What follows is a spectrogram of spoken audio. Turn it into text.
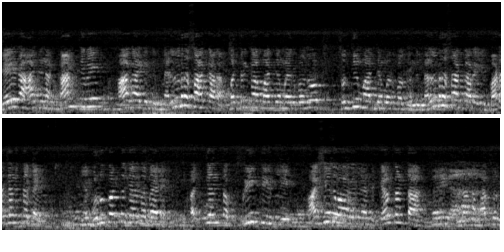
ಜಯದ ಹಾದಿನ ಕಾಣ್ತೀವಿ ಹಾಗಾಗಿ ನಿಮ್ಮೆಲ್ಲರ ಸಹಕಾರ ಪತ್ರಿಕಾ ಮಾಧ್ಯಮ ಇರ್ಬೋದು, ಸುದ್ದಿ ಮಾಧ್ಯಮ ಇರ್ಬೋದು, ನಿಮ್ಮೆಲ್ಲರ ಸಹಕಾರ ಈ ಬಡ ಜನತೆ ಮೇಲೆ, ಈ ಬುಡಕಟ್ಟು ಜನದ ಮೇಲೆ ಅತ್ಯಂತ ಪ್ರೀತಿ ಇರಲಿ, ಆಶೀರ್ವಾದ ಇರಲಿ ಅಂತ ಕೇಳ್ಕೊಂತ ನನ್ನ ಮಾತು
